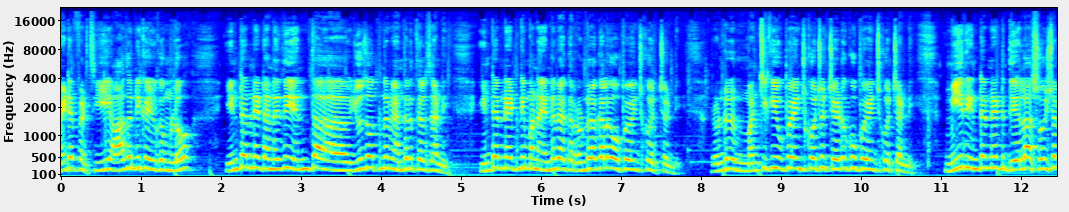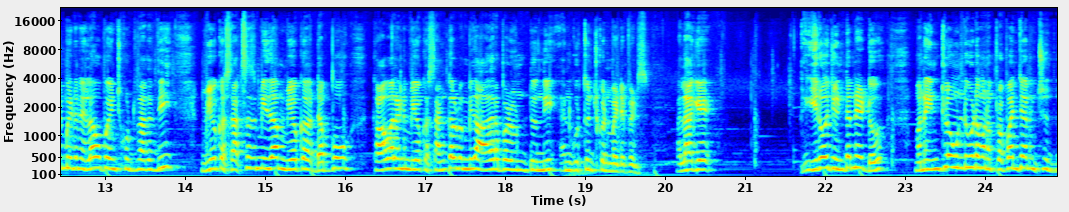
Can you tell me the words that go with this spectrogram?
మై ఫ్రెండ్స్ ఈ ఆధునిక యుగంలో ఇంటర్నెట్ అనేది ఎంత యూజ్ అవుతుందో మీ అందరికీ తెలుసండి. ఇంటర్నెట్ని మనం ఎన్ని రకాల రెండు రకాలుగా ఉపయోగించుకోవచ్చు అండి రెండు మంచికి ఉపయోగించుకోవచ్చు చెడుకు ఉపయోగించుకోవచ్చు అండి మీరు ఇంటర్నెట్ ఎలా సోషల్ మీడియాని ఎలా ఉపయోగించుకుంటున్నారు అది మీ యొక్క సక్సెస్ మీద మీ యొక్క డబ్బు కావాలని మీ యొక్క సంకల్పం మీద ఆధారపడి ఉంటుంది అని గుర్తుంచుకోండి మై ఫ్రెండ్స్ అలాగే ఈరోజు ఇంటర్నెట్ మన ఇంట్లో ఉండి కూడా మన ప్రపంచాన్ని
